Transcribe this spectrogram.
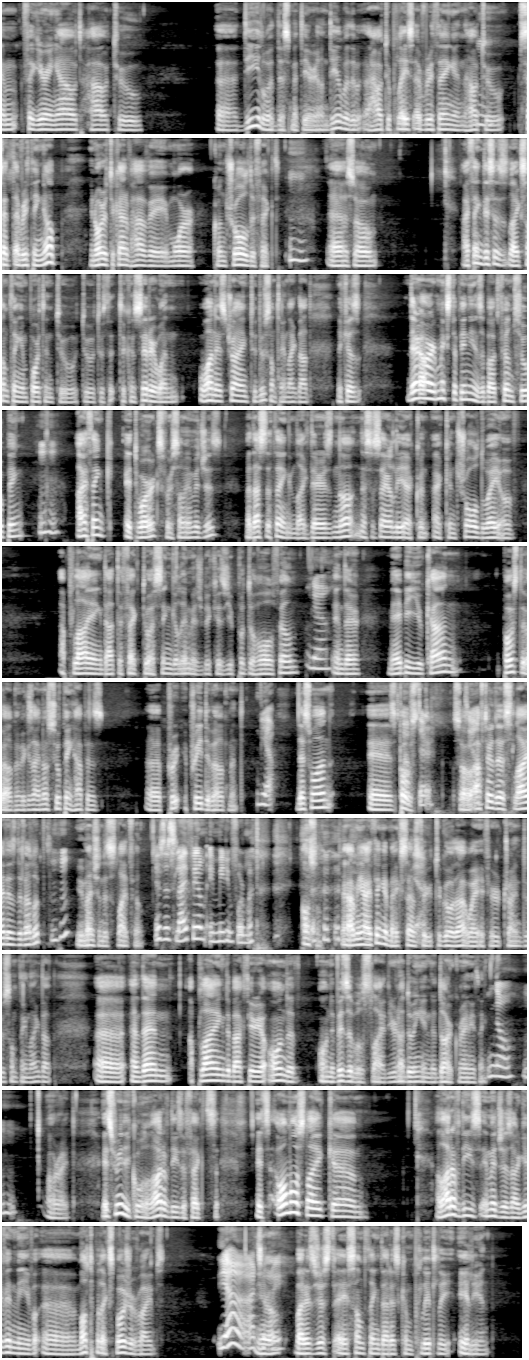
him figuring out how to uh, deal with this material and deal with it, how to place everything and how to set everything up in order to kind of have a more controlled effect. Mhm. Uh, so I think this is like something important to to to th- to consider when one is trying to do something like that because there are mixed opinions about film souping. Mhm. I think it works for some images, but that's the thing. Like there is not necessarily a con- a controlled way of applying that effect to a single image because you put the whole film yeah in there. Maybe you can post development because I know souping happens uh, pre pre development. yeah This one is post. After. so yeah. after the slide is developed, hmm you mentioned this slide film. It's a slide film in medium format. Awesome. yeah, I mean, I think it makes sense Yeah. to, to go that way if you're trying to do something like that. Uh, and then applying the bacteria on the on the visible slide. You're not doing it in the dark or anything. No. hmm All right. It's really cool. A lot of these effects. It's almost like um, a lot of these images are giving me uh, multiple exposure vibes. Yeah, You know, actually, but it's just a something that is completely alien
